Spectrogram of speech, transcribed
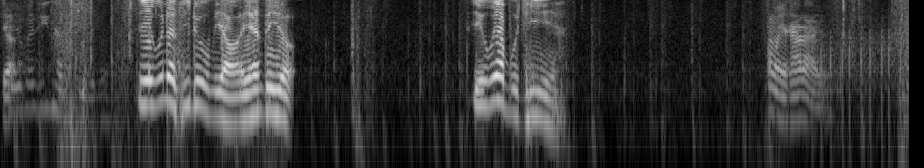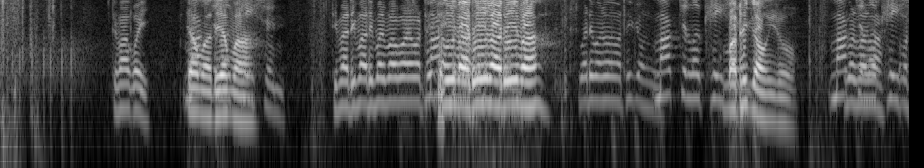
ဒီဖက်စီးနေတယ်တေခွင်းနဲ့စီလို့မရအောင်အရန်သေးတော့တေခွင်းကပူကြီးရင်ဟောမရထားတာဒီမှာကို ရောက်မှာ Marked a တရားမှာ location. ဒီမှာဒီမှာဒီမှာဒီမှာထိပ်တေးပါတေးပါတေးပါဒီမှာဒီမှာထိပ်ပြောင်း Marked a မထိတ် location. ကောင်ကြီးတော့ Marked a ထိပ် location.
